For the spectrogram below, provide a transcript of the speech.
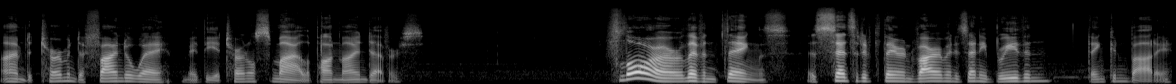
I am determined to find a way, may the eternal smile upon my endeavors. Flora are living things, as sensitive to their environment as any breathing, thinking body.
